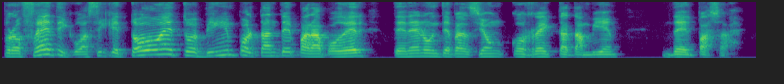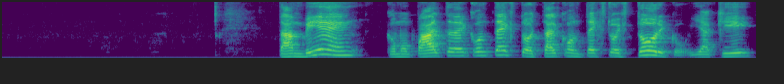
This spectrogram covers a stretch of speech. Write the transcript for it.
profético. Así que todo esto es bien importante para poder tener una interpretación correcta también del pasaje. También, como parte del contexto, está el contexto histórico. Y aquí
